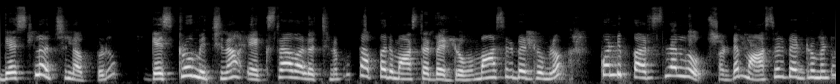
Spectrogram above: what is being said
గెస్ట్లు వచ్చినప్పుడు గెస్ట్ రూమ్ ఇచ్చిన ఎక్స్ట్రా వాళ్ళు వచ్చినప్పుడు తప్పదు మాస్టర్ బెడ్రూమ్. మాస్టర్ బెడ్రూమ్లో కొన్ని పర్సనల్ అంటే మాస్టర్ బెడ్రూమ్ అంటే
